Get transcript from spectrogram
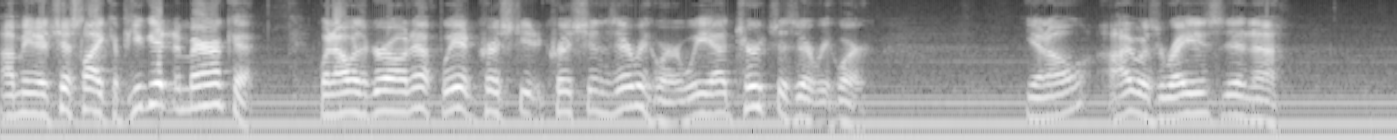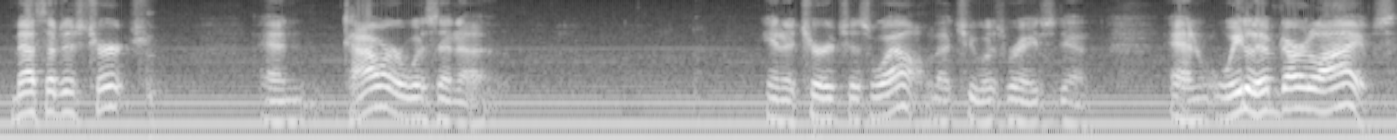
I mean, it's just like if you get in America, when I was growing up, we had Christian, Christians everywhere, we had churches everywhere. You know, I was raised in a Methodist church, and Tower was in a in a church as well that she was raised in, and we lived our lives.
